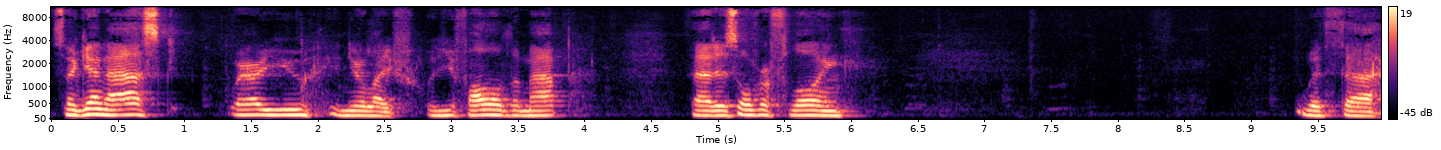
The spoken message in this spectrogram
So again, I ask where are you in your life? Will you follow the map that is overflowing with uh,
